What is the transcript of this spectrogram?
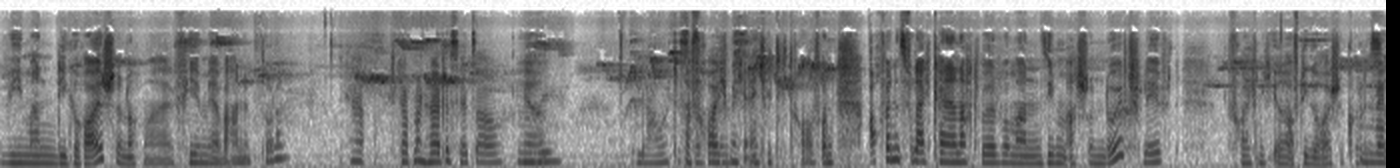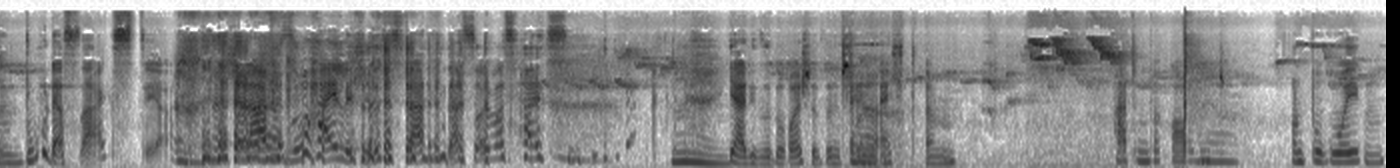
wie man die Geräusche nochmal viel mehr wahrnimmt, oder? ja, ich glaube, man hört es jetzt auch. Ja. Laut ist Da freue ich mich eigentlich richtig drauf. Und auch wenn es vielleicht keine Nacht wird, wo man sieben, acht Stunden durchschläft, freue ich mich irre auf die Und Geräuschekulisse. wenn du das sagst, der Schlaf so heilig ist, dann das soll was heißen. Ja, diese Geräusche sind schon Ja. echt ähm, atemberaubend und beruhigend.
